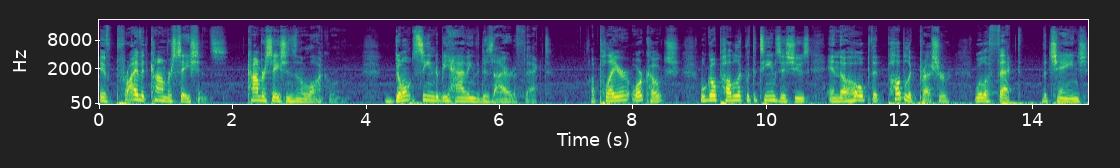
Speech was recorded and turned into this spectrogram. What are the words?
if private conversations, conversations in the locker room, don't seem to be having the desired effect. A player or coach will go public with the team's issues in the hope that public pressure will affect the change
